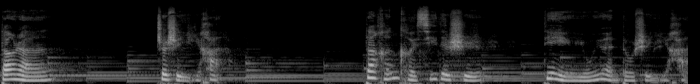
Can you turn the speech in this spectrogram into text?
当然，这是遗憾，但很可惜的是，电影永远都是遗憾，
